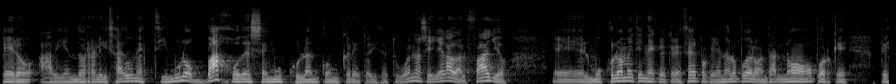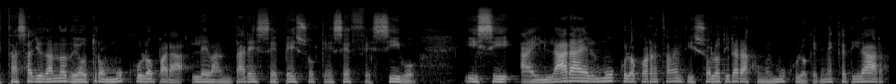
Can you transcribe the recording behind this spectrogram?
Pero habiendo realizado un estímulo bajo de ese músculo en concreto. Dices tú, bueno, si he llegado al fallo, eh, el músculo me tiene que crecer porque yo no lo puedo levantar. No, porque te estás ayudando de otro músculo para levantar ese peso que es excesivo. Y si aislaras el músculo correctamente y solo tiraras con el músculo que tienes que tirar,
